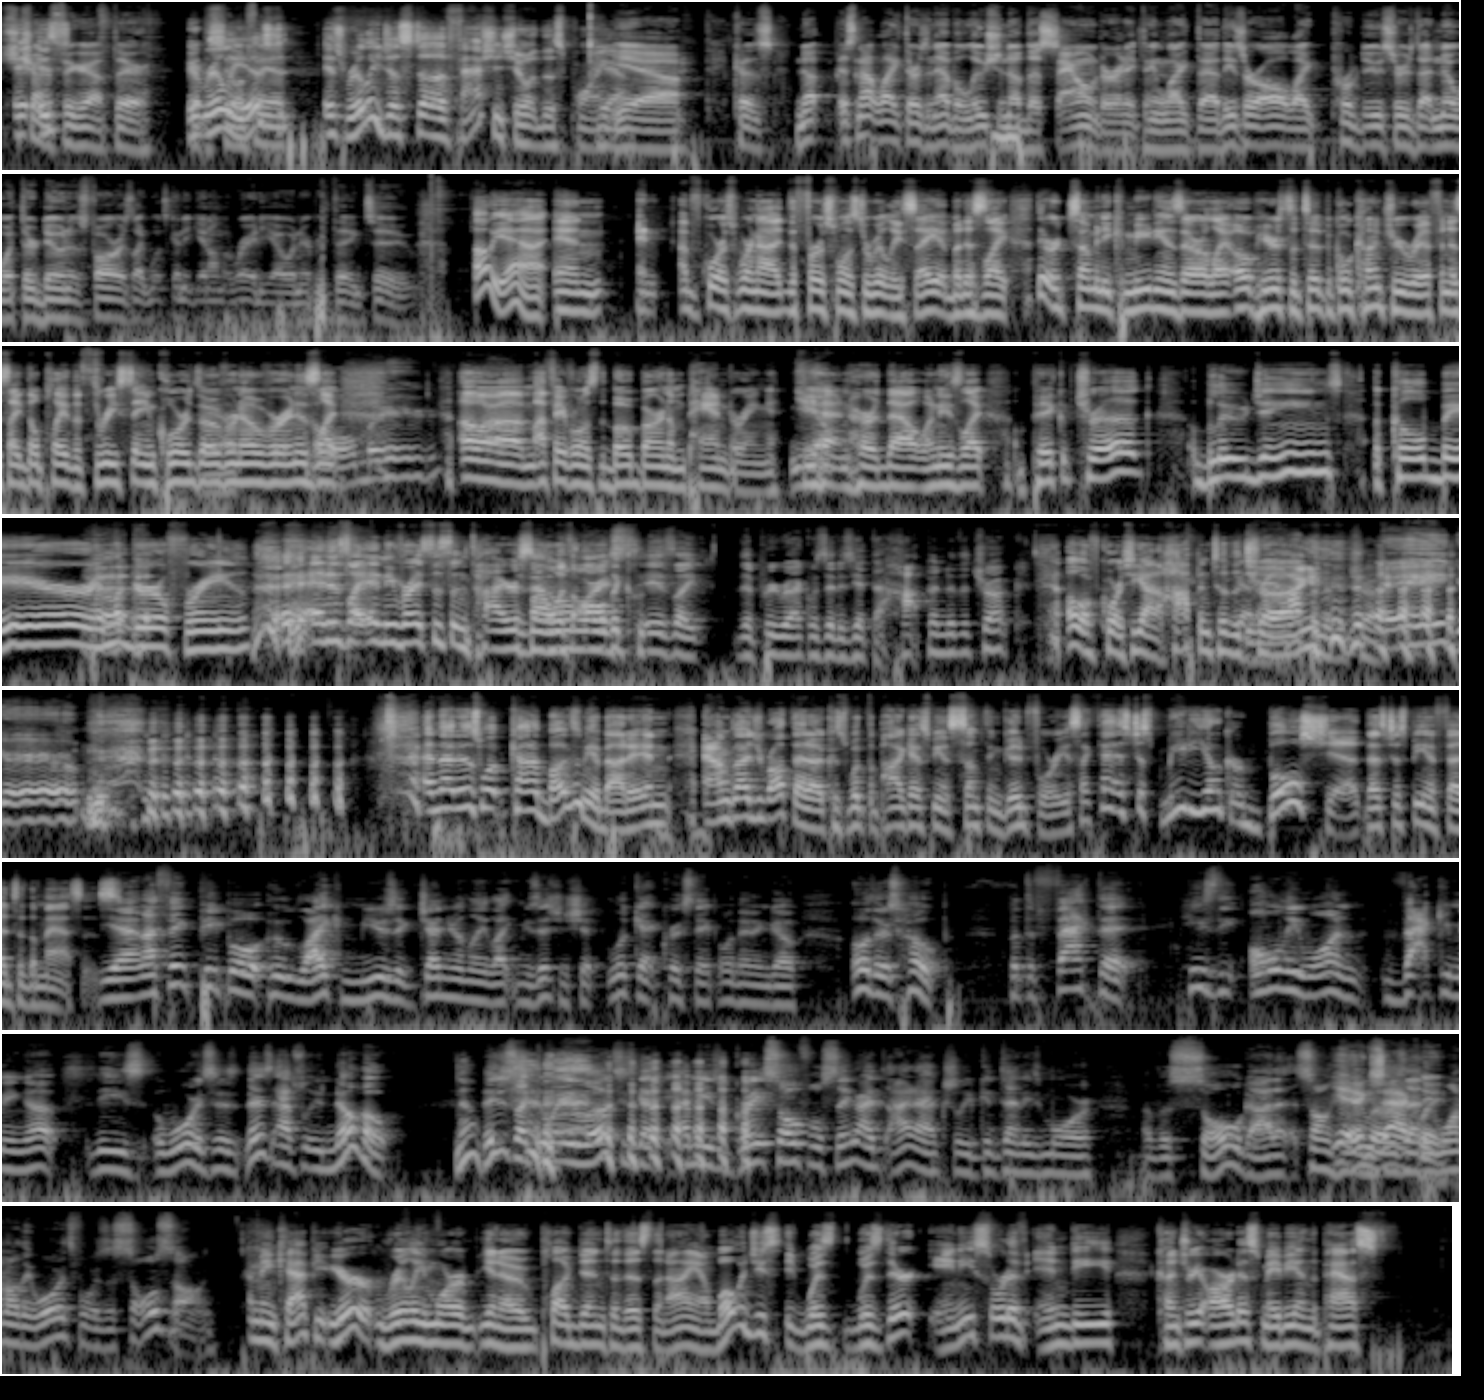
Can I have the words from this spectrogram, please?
just It trying to figure out there. It Got the really is. cellophane. It's really just a fashion show at this point. Yeah, because no, it's not like there's an evolution of the sound or anything like that. These are all like producers that know what they're doing as far as like what's going to get on the radio and everything too. Oh yeah, and and of course we're not the first ones to really say it, but it's like there are so many comedians that are like, oh, here's the typical country riff, and it's like they'll play the three same chords over and over, and it's like, oh, uh, my favorite one's the Bo Burnham pandering. If you hadn't heard that one, he's like, a pickup truck, blue jeans, a cold beer, and my girlfriend, and it's like, and he writes this entire Is song with all the. it's- is like the prerequisite is you have to hop into the truck. Oh, of course, you got to hop into the truck. into the truck. hey girl, and that is what kind of bugs me about it and and i'm glad you brought that up because with the podcast being something good for you it's like that is just mediocre bullshit that's just being fed to the masses Yeah, and I think people who like music, genuinely like musicianship, look at Chris Stapleton and go, "Oh, there's hope." But the fact that he's the only one vacuuming up these awards is there's absolutely no hope. No. they just like the way he looks. He's got. I mean, he's a great soulful singer. I'd, I'd actually contend he's more of a soul guy. That song Yeah, Halos that he won all the awards for is a soul song. i mean cap you- you're really more you know plugged into this than i am what would you was was there any sort of indie country artist maybe in the past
